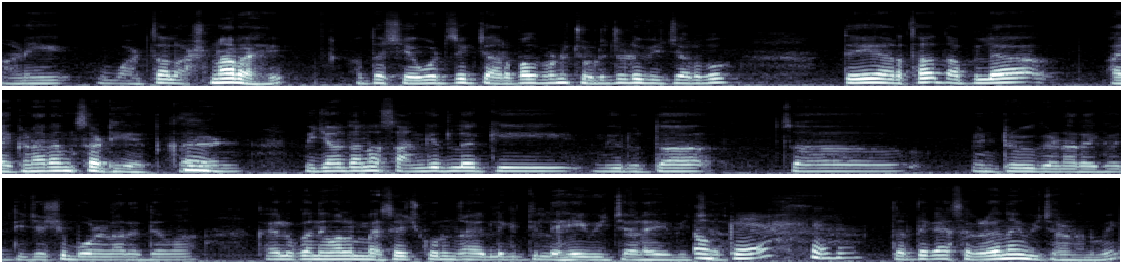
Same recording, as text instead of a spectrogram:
आणि वाटचाल असणार आहे. आता शेवटचे चार पाच प्रश्न छोटे छोटे विचारतो. ते अर्थात आपल्या ऐकणाऱ्यांसाठी आहेत. कारण मी जेव्हा त्यांना सांगितलं की मी ऋताचा इंटरव्ह्यू घेणार आहे किंवा तिच्याशी बोलणार आहे तेव्हा काही लोकांनी मला मेसेज करून सांगितलं की तिला हे विचार हे विचार. ओके तर ते काय सगळं नाही विचारणार मी.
